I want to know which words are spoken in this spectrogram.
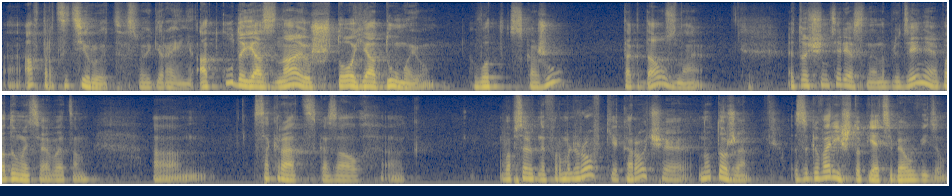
а, автор цитирует свою героиню. «Откуда я знаю, что я думаю? Вот скажу, тогда узнаю». Это очень интересное наблюдение, подумайте об этом. Сократ сказал в абсолютной формулировке, короче, но тоже заговори, чтоб я тебя увидел.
